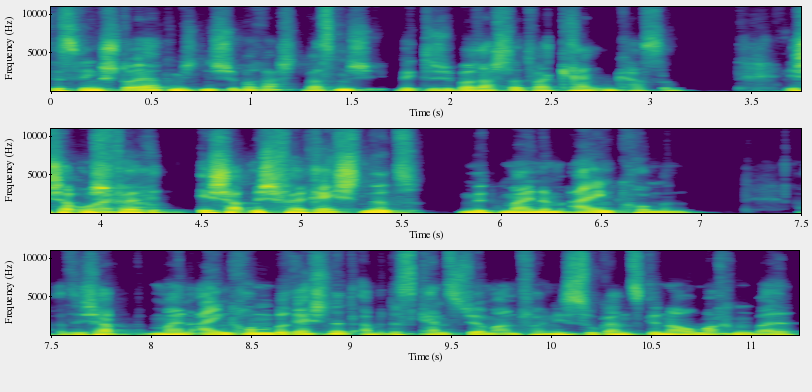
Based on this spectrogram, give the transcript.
Deswegen Steuer hat mich nicht überrascht. Was mich wirklich überrascht hat, war Krankenkasse. Ich habe oh, mich, ja. hab mich verrechnet mit meinem Einkommen. Also ich habe mein Einkommen berechnet, aber das kannst du ja am Anfang nicht so ganz genau machen, weil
